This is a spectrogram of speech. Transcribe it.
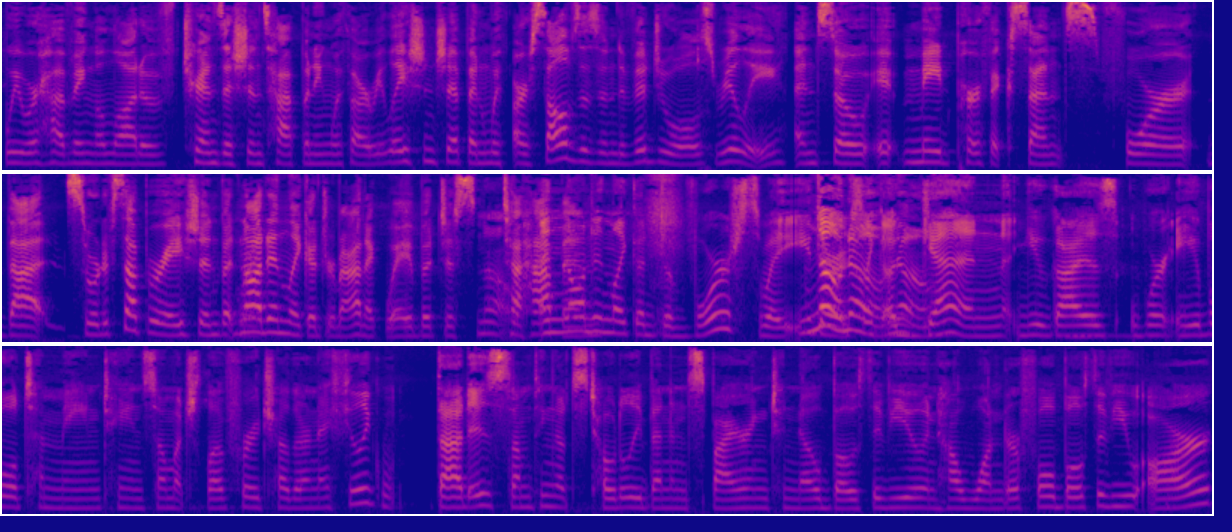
We were having a lot of transitions happening with our relationship and with ourselves as individuals, really. And so it made perfect sense for that sort of separation, but not in like a dramatic way, but just No, to happen. and not in like a divorce way either. No, it's no, like no. again, you guys were able to maintain so much love for each other, and I feel like that is something that's totally been inspiring to know both of you and how wonderful both of you are.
